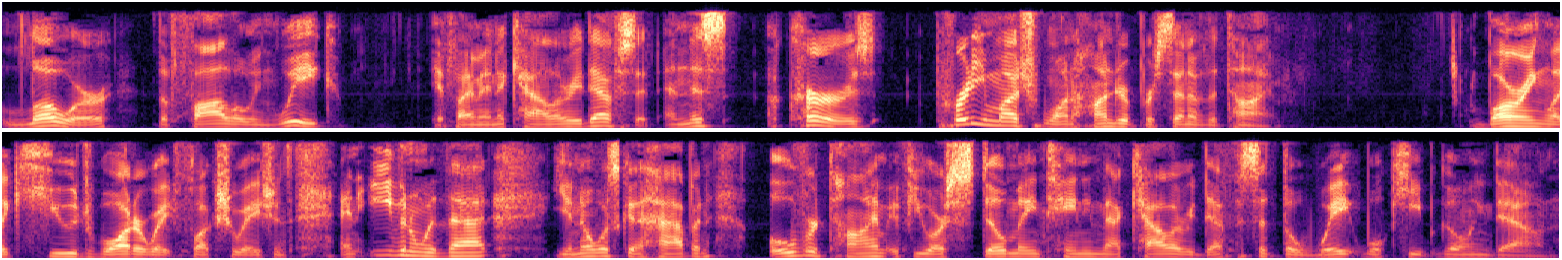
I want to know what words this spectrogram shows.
lower the following week if I'm in a calorie deficit. And this occurs pretty much 100% of the time barring like huge water weight fluctuations. And even with that, you know what's going to happen? Over time, if you are still maintaining that calorie deficit, the weight will keep going down.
